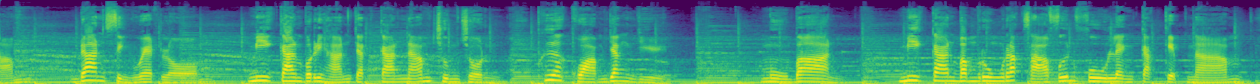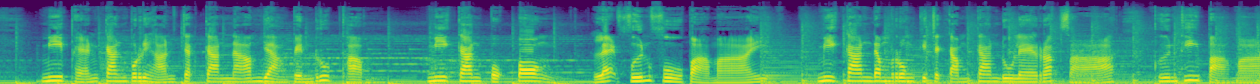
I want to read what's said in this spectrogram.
2.3 ด้านสิ่งแวดล้อม มีการบริหารจัดการน้ำชุมชน เพื่อความยั่งยืน หมู่บ้าน มีการบำรุงรักษาฟื้นฟูแหล่งกักเก็บน้ำ มีแผนการบริหารจัดการน้ำอย่างเป็นรูปธรรม มีการปกป้องและฟื้นฟูป่าไม้ มีการดำรงกิจกรรมการดูแลรักษา พื้นที่ป่าไม้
